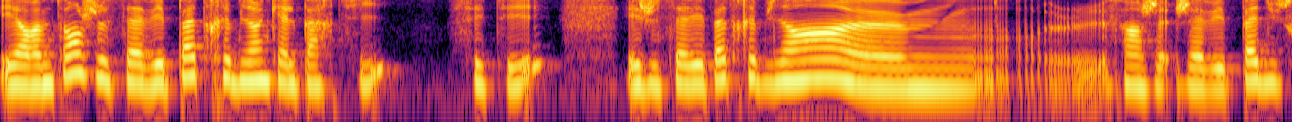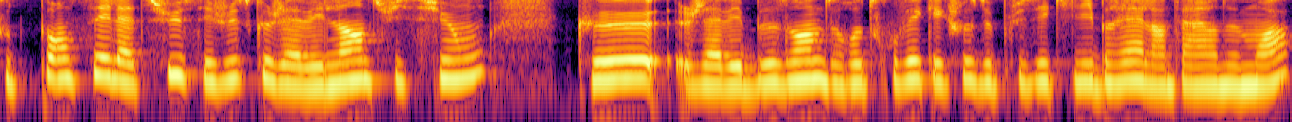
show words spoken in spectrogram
Et en même temps, je savais pas très bien quelle partie c'était. Et je savais pas très bien, euh, enfin, j'avais pas du tout de pensée là-dessus. C'est juste que j'avais l'intuition que j'avais besoin de retrouver quelque chose de plus équilibré à l'intérieur de moi.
